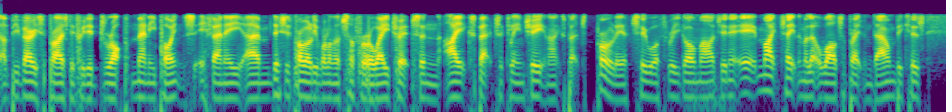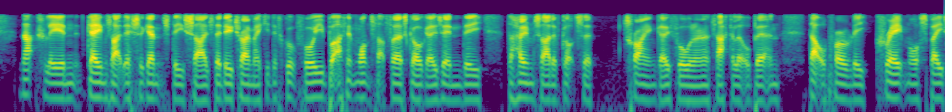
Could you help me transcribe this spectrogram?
I'd be very surprised if we did drop many points, if any. Um, this is probably one of the tougher away trips, and I expect a clean sheet, and I expect probably a two or three goal margin. It, it might take them a little while to break them down because naturally in games like this against these sides they do try and make it difficult for you. But I think once that first goal goes in, the the home side have got to try and go forward and attack a little bit, and that will probably create more space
